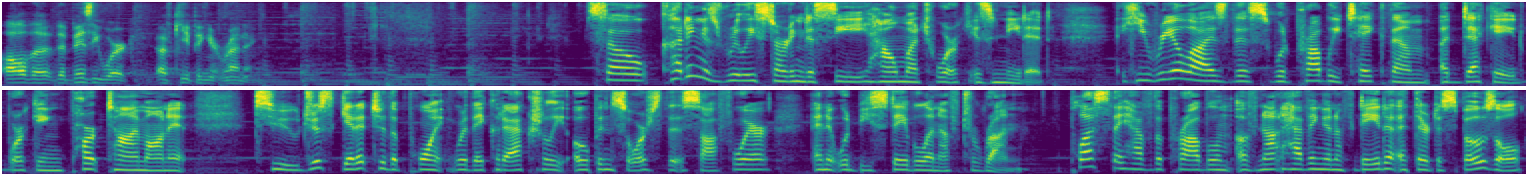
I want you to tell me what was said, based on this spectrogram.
all the, the busy work of keeping it running. So, Cutting is really starting to see how much work is needed. He realized this would probably take them a decade working part time on it to just get it to the point where they could actually open source this software and it would be stable enough to run. Plus, they have the problem of not having enough data at their disposal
